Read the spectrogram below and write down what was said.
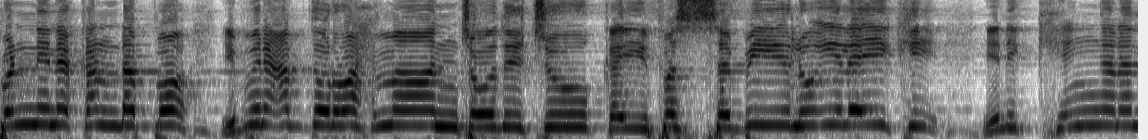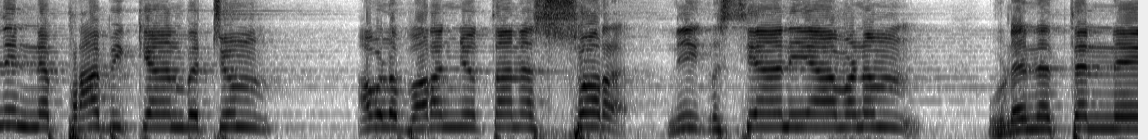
പെണ്ണിനെ കണ്ടപ്പോ ഇബിൻ അബ്ദുറഹ്മാൻ ചോദിച്ചു ഇലൈക്ക് എനിക്ക് എങ്ങനെ നിന്നെ പ്രാപിക്കാൻ പറ്റും? അവൾ പറഞ്ഞു തനസ്വർ നീ ക്രിസ്ത്യാനിയാവണം. ഉടനെ തന്നെ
